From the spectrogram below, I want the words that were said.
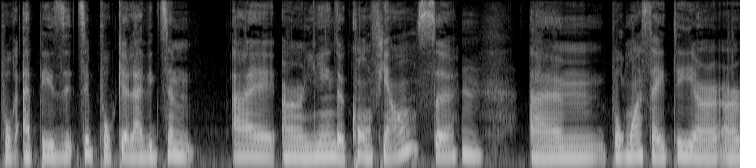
pour apaiser, pour que la victime ait un lien de confiance. Mm. Euh, pour moi, ça a été un, un,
